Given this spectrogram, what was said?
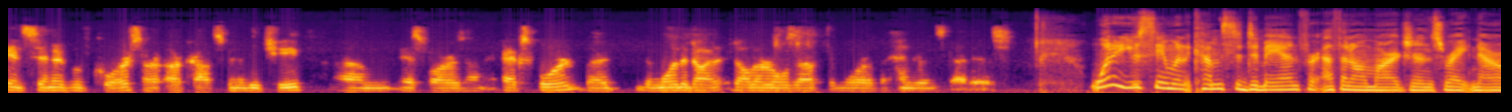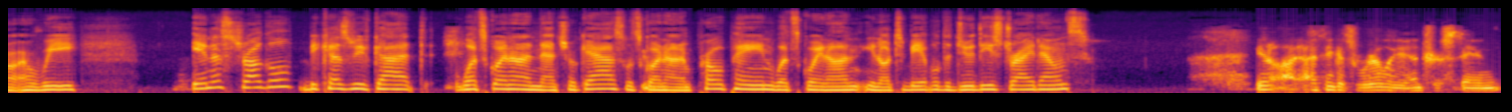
incentive, of course. Our, our crop's going to be cheap um, as far as on export, but the more the do- dollar rolls up, the more of a hindrance that is. What are you seeing when it comes to demand for ethanol margins right now? Are we in a struggle because we've got what's going on in natural gas, what's going on in propane, what's going on, you know, to be able to do these dry downs? You know, I, I think it's really interesting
